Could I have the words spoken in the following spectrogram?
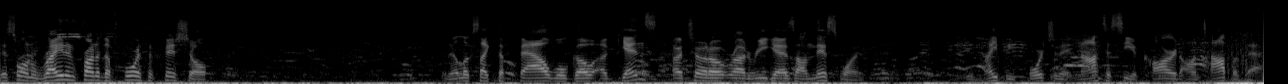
This one right in front of the fourth official. And it looks like the foul will go against Arturo Rodriguez on this one. He might be fortunate not to see a card on top of that.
